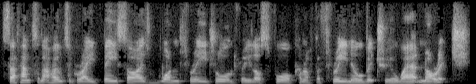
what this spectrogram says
Southampton at home to Grade B sides, one three, drawn three, lost four, coming off a three 0 victory away at Norwich.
